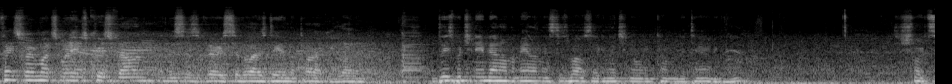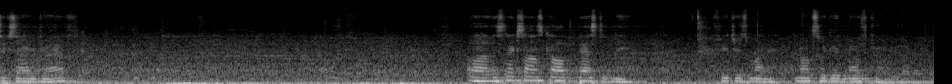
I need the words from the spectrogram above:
Thanks very much. My name is Chris Velan, and this is a very civilized day in the park. I love it. And please put your name down on the mailing list as well so I can let you know when I'm coming to town again. It's a short six hour drive. Uh, this next song is called Best of Me. Features my not so good mouth drum.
